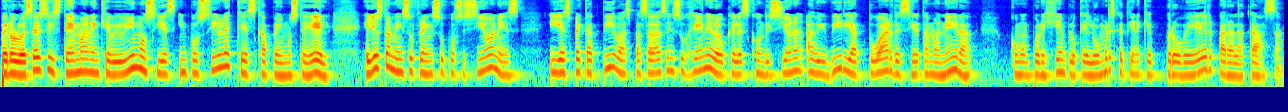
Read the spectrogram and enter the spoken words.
pero lo es el sistema en el que vivimos y es imposible que escapemos de él. Ellos también sufren suposiciones y expectativas basadas en su género que les condicionan a vivir y actuar de cierta manera como por ejemplo que el hombre es que tiene que proveer para la casa.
